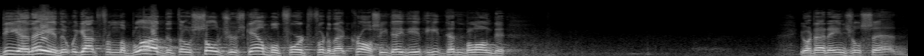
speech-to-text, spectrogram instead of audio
DNA that we got from the blood that those soldiers gambled for at the foot of that cross. He, he, he doesn't belong to. You know what that angel said?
